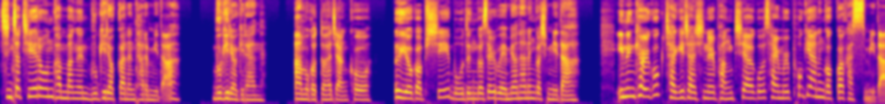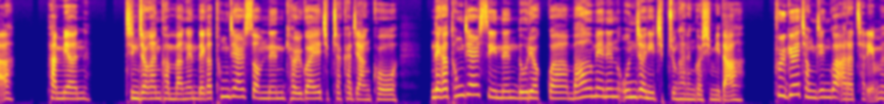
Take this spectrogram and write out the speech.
진짜 지혜로운 관망은 무기력과는 다릅니다. 무기력이란 아무것도 하지 않고 의욕 없이 모든 것을 외면하는 것입니다. 이는 결국 자기 자신을 방치하고 삶을 포기하는 것과 같습니다. 반면 진정한 관망은 내가 통제할 수 없는 결과에 집착하지 않고 내가 통제할 수 있는 노력과 마음에는 온전히 집중하는 것입니다. 불교의 정진과 알아차림,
